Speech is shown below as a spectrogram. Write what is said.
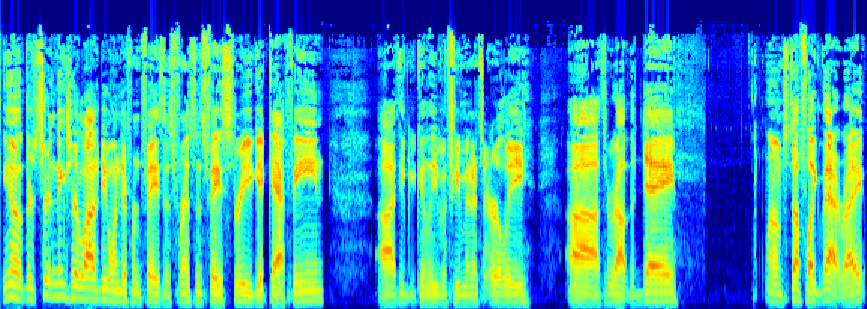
you know, there's certain things you're allowed to do on different phases. For instance, phase three, you get caffeine. Uh, I think you can leave a few minutes early uh, throughout the day um, stuff like that, right?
